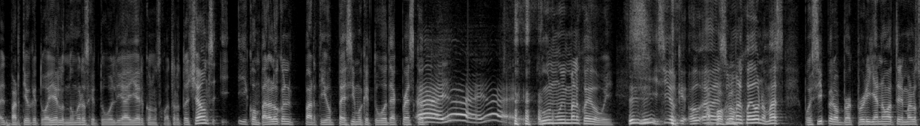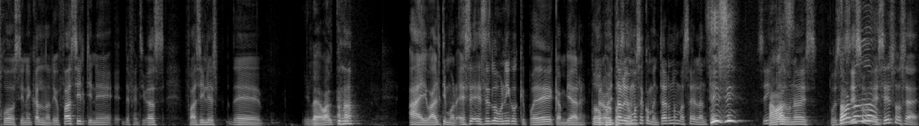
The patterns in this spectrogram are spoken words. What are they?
el partido que tuvo ayer, los números que tuvo el día de ayer con los cuatro touchdowns y, y compáralo con el partido pésimo que tuvo Dak Prescott. ¡Ay, ay, ay! Un muy mal juego, güey. Sí, sí, sí. Y, y sí, ok, oh, ah, ¿A es un mal juego nomás. Pues sí, pero Brock Purdy ya no va a tener malos juegos. Tiene calendario fácil, tiene defensivas fáciles de... ¿Y la de Baltimore? Ajá. Ah, y Baltimore. Ese, ese es lo único que puede cambiar. Todo pero puede ahorita lo vamos a comentar, ¿no? Más adelante. Sí, sí. Sí, Nada de una vez. Pues No, es no, eso, no. es eso. O sea,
